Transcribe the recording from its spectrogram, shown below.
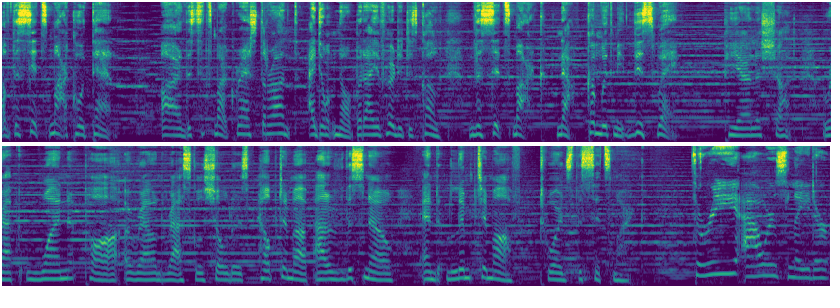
of the Sitzmark Hotel. Or the Sitzmark restaurant. I don't know, but I have heard it is called the Sitzmark. Now, come with me this way. Pierre Lachat wrapped one paw around Rascal's shoulders, helped him up out of the snow, and limped him off towards the Sitzmark. Three hours later,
